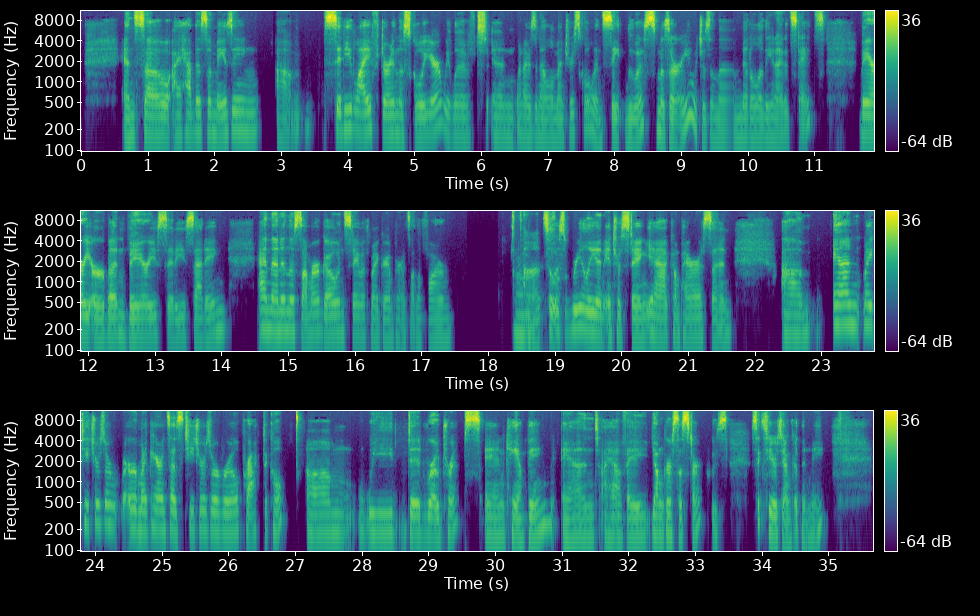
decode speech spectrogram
and so i had this amazing um, city life during the school year. We lived in, when I was in elementary school, in St. Louis, Missouri, which is in the middle of the United States very urban, very city setting. And then in the summer, go and stay with my grandparents on the farm. Oh, uh, so it was really an interesting, yeah, comparison. Um, and my teachers are, or my parents as teachers were real practical. Um, we did road trips and camping, and I have a younger sister who's six years younger than me.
